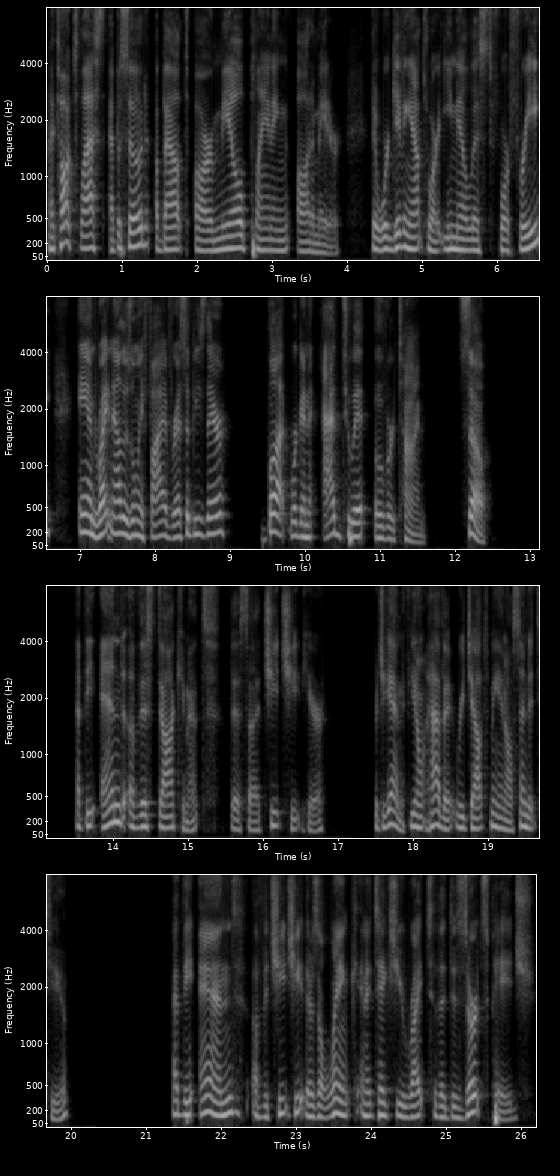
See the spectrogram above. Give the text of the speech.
I talked last episode about our meal planning automator that we're giving out to our email list for free. And right now, there's only five recipes there, but we're going to add to it over time. So at the end of this document, this uh, cheat sheet here, which again, if you don't have it, reach out to me and I'll send it to you. At the end of the cheat sheet, there's a link and it takes you right to the desserts page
